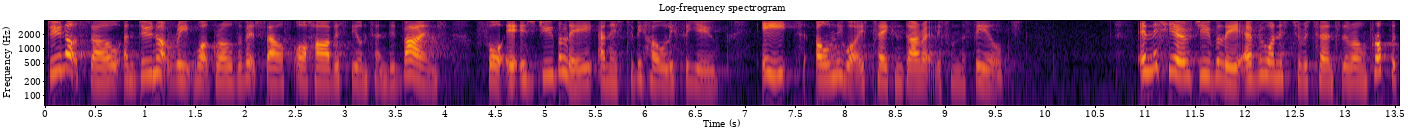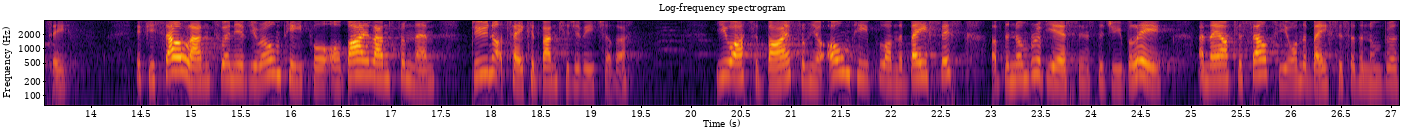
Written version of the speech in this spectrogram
Do not sow and do not reap what grows of itself or harvest the untended vines, for it is jubilee and is to be holy for you. Eat only what is taken directly from the fields. In this year of Jubilee, everyone is to return to their own property. If you sell land to any of your own people or buy land from them, do not take advantage of each other. You are to buy from your own people on the basis of the number of years since the Jubilee, and they are to sell to you on the basis of the number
